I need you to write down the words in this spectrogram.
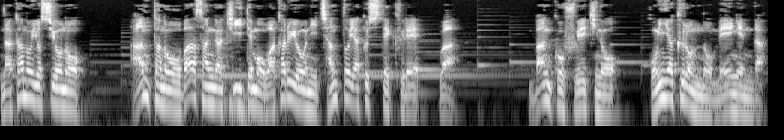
中野義雄の、あんたのおばあさんが聞いてもわかるようにちゃんと訳してくれは、万古不益の翻訳論の名言だ。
